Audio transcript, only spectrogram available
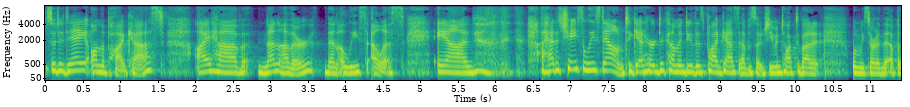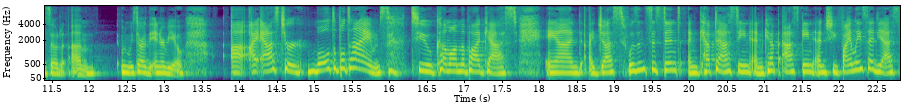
So today on the podcast, I have none other than Elise Ellis. And I had to chase Elise down to get her to come and do this podcast episode. She even talked about it when we started the episode, um, when we started the interview. Uh, I asked her multiple times to come on the podcast, and I just was insistent and kept asking and kept asking, and she finally said yes.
